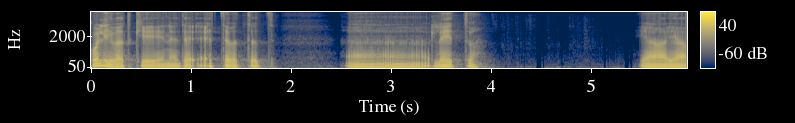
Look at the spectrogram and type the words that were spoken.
kolivadki need ettevõtted äh, Leetu. ja, ja,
